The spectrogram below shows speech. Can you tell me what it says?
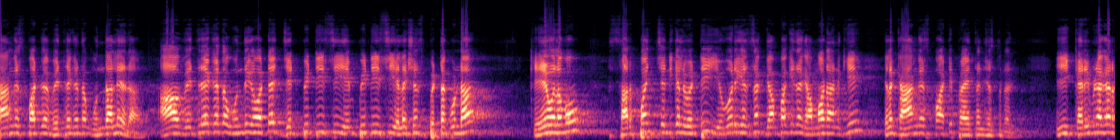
కాంగ్రెస్ పార్టీ వ్యతిరేకత ఉందా లేదా? ఆ వ్యతిరేకత ఉంది కాబట్టి జెడ్పీటీసీ ఎంపీటీసీ ఎలక్షన్స్ పెట్టకుండా కేవలము సర్పంచ్ ఎన్నికలు పెట్టి ఎవరు గెలిచినా గంప కింద అమ్మడానికి ఇలా కాంగ్రెస్ పార్టీ ప్రయత్నం చేస్తున్నది. ఈ కరీంనగర్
